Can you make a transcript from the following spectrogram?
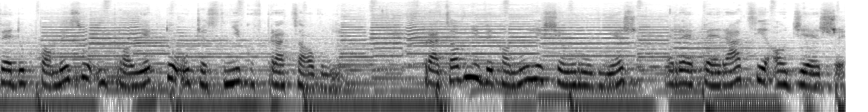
według pomysłu i projektu uczestników pracowni. W pracowni wykonuje się również reperacje odzieży,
